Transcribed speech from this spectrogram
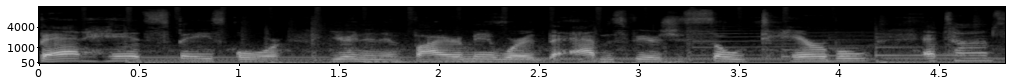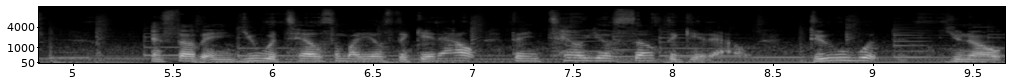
bad headspace or you're in an environment where the atmosphere is just so terrible at times and stuff, and you would tell somebody else to get out, then tell yourself to get out. Do what, you know,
